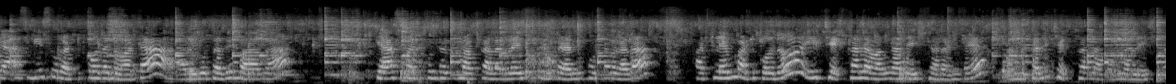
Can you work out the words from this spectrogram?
గ్యాస్ గీస్ కట్టుకోదనమాట అరుగుతుంది బాగా. గ్యాస్ పట్టుకుంటుంది మాకు కలర్ రైస్ తింటాయి అనుకుంటారు కదా. అట్లేం పట్టుకోదు. ఈ చెక్క లవంగాలు వేసినారంటే అందుకని చెక్క లవంగాలు వేసిన.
